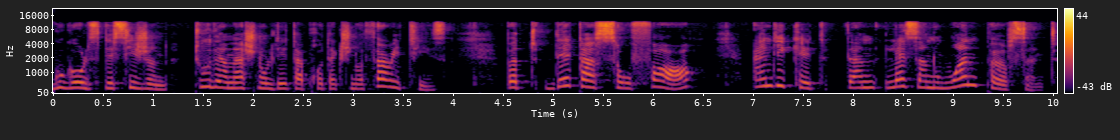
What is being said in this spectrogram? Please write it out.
Google's decision to their national data protection authorities. But data so far indicate that less than 1%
